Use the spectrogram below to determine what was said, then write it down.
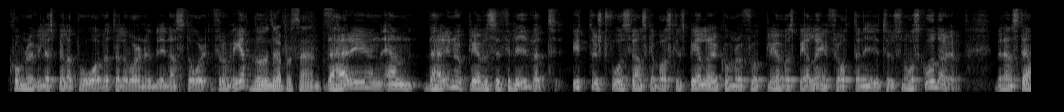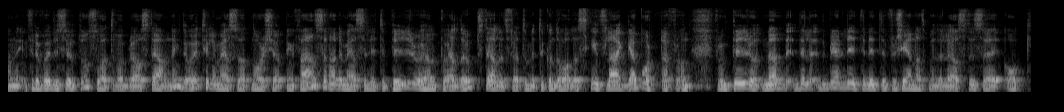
kommer att vilja spela på Hovet eller vad det nu blir nästa år. För de vet att 100%. det här är ju en, en, det här är en upplevelse för livet. Ytterst få svenska basketspelare kommer att få uppleva att spela inför 8-9 tusen åskådare. Med den stämning, för det var ju dessutom så att det var bra stämning. Det var ju till och med så att Norrköping-fansen hade med sig lite pyro och höll på att elda upp stället för att de inte kunde hålla sin flagga borta från, från pyrot. Men det, det blev lite, lite försenat men det löste sig. och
